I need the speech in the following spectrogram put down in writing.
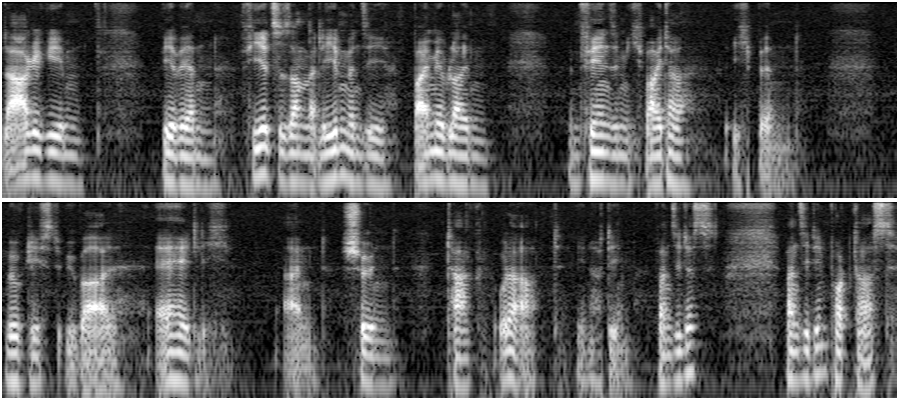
Lage geben. Wir werden viel zusammen erleben, wenn Sie bei mir bleiben. Empfehlen Sie mich weiter. Ich bin möglichst überall erhältlich. Einen schönen Tag oder Abend, je nachdem, wann Sie das, wann Sie den Podcast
